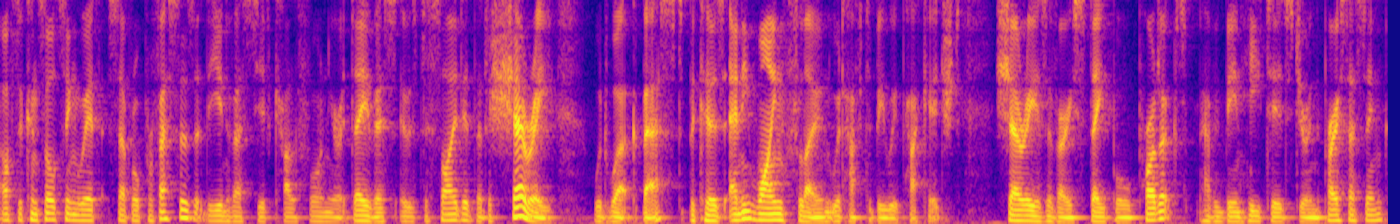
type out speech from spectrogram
After consulting with several professors at the University of California at Davis, it was decided that a sherry would work best because any wine flown would have to be repackaged. Sherry is a very stable product, having been heated during the processing.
